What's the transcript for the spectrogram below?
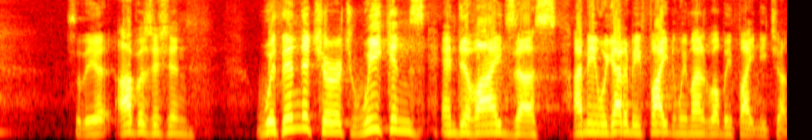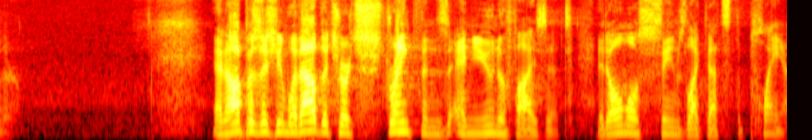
so the opposition within the church weakens and divides us. I mean, we got to be fighting, we might as well be fighting each other. And opposition without the church strengthens and unifies it. It almost seems like that's the plan.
